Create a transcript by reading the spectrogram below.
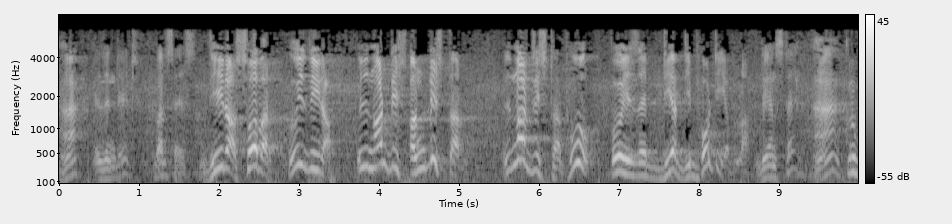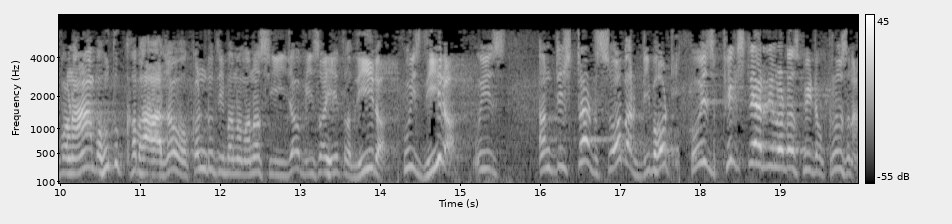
Huh? Isn't it? It says? Dhira, sober. Who is Dhira? Who is not dis- undisturbed. Is not disturbed. Who? Who is a dear devotee of Lord. Do you understand? Huh? Krupana bahudukha bhajo kanduti vana manasijo visahito dhira. Who is dhira? Who is undisturbed, sober devotee, who is fixed at the lotus feet of Krishna,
